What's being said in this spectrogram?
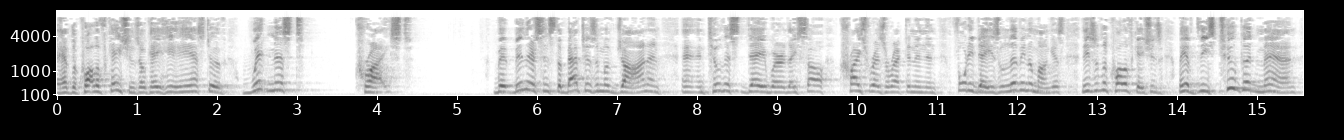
They have the qualifications, okay, he has to have witnessed Christ been there since the baptism of John and, and, until this day where they saw Christ resurrected and then 40 days living among us. These are the qualifications. We have these two good men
